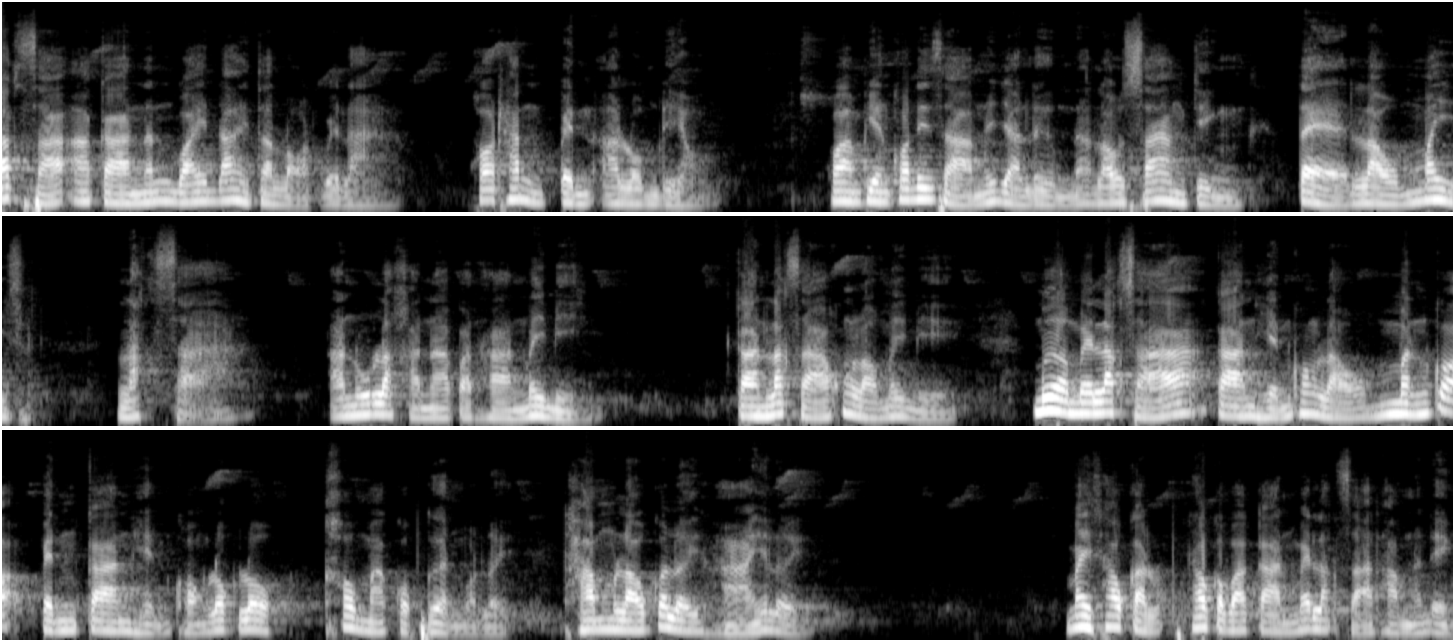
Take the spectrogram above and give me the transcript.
รักษาอาการนั้นไว้ได้ตลอดเวลา เพราะท่านเป็นอารมณ์เดียว ความเพียรข้อที่สามนี่อย่าลืมนะเราสร้างจริง แต่เราไม่รักษา อนุลักษณาประทานไม่มี การรักษาของเราไม่มี เมื่อไม่รักษาการเห็นของเรา มันก็เป็นการเห็นของโลกโลกเข้ามากบเกินหมดเลยทำเราก็เลยหายเลย ไม่เท่ากับเท่ากับว่าการไม่รักษาธรรมนั่นเอง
